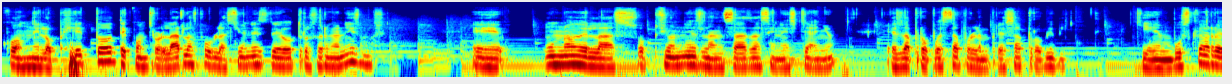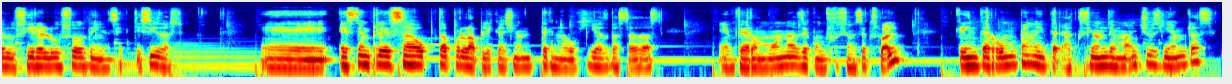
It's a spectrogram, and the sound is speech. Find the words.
con el objeto de controlar las poblaciones de otros organismos. Eh, una de las opciones lanzadas en este año es la propuesta por la empresa Provivi, quien busca reducir el uso de insecticidas. Eh, esta empresa opta por la aplicación de tecnologías basadas en feromonas de confusión sexual que interrumpen la interacción de machos y hembras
